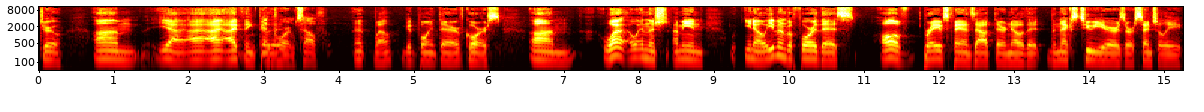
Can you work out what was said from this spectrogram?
true. Um, yeah, I I, I think that and it- for himself. Uh, well, good point there, of course. Um, what in the? Sh- I mean, you know, even before this, all of Braves fans out there know that the next two years are essentially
